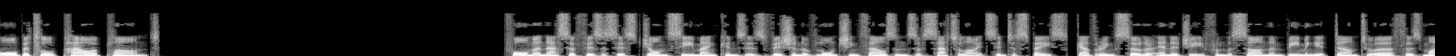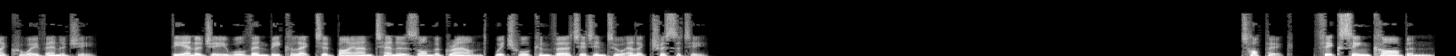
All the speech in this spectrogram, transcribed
Orbital power plant Former NASA physicist John C. Mankins's vision of launching thousands of satellites into space, gathering solar energy from the Sun and beaming it down to Earth as microwave energy. The energy will then be collected by antennas on the ground, which will convert it into electricity. Fixing carbon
